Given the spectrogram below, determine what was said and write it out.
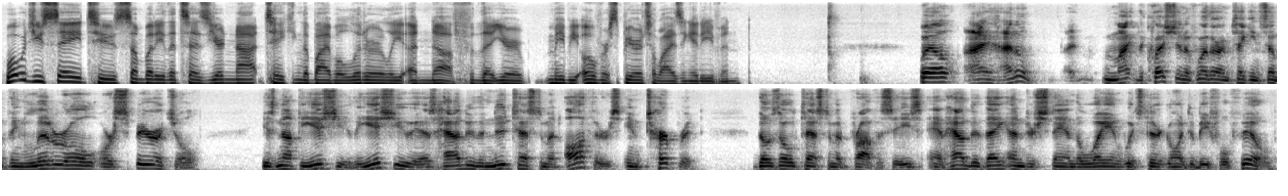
what would you say to somebody that says you're not taking the bible literally enough that you're maybe over spiritualizing it even? Well i i don't my, the question of whether i'm taking something literal or spiritual is not the issue. The issue is how do the New Testament authors interpret those Old Testament prophecies and how do they understand the way in which they're going to be fulfilled?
